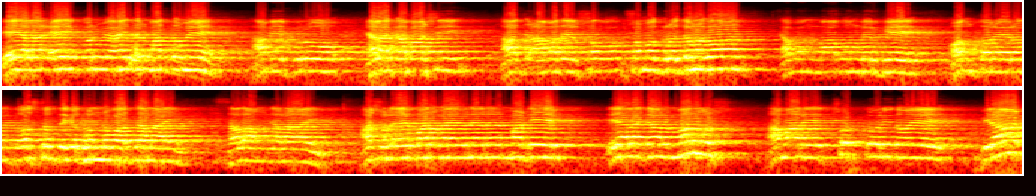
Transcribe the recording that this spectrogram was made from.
এই এই কর্মী ভাইদের মাধ্যমে আমি পুরো এলাকাবাসী, আজ আমাদের সম- সমগ্র জনগণ এবং মা বোনদেরকে অন্তরের অন্তঃস্থল থেকে ধন্যবাদ জানাই, সালাম জানাই। আসলে পারবায়নের মাঠে এলাকার মানুষ আমার এই ছোট্ট হৃদয়ে বিরাট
